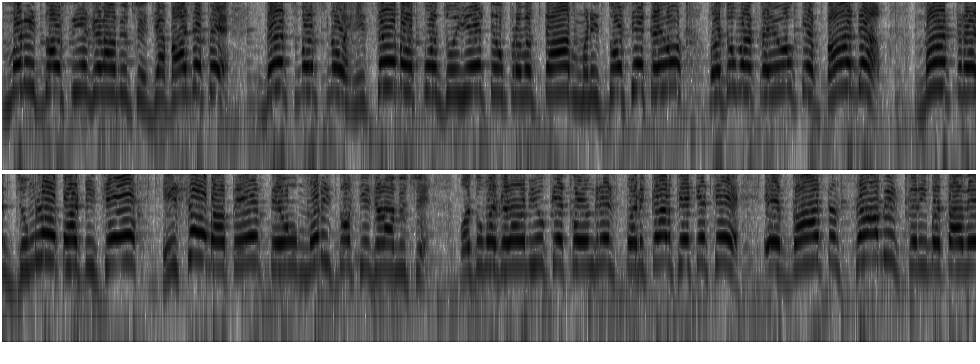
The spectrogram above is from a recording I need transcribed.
મનીષ દોશીએ જણાવ્યું છે, જ્યાં ભાજપે દસ વર્ષનો હિસાબ આપવો જોઈએ. તેવું પ્રવક્તા મનીષ દોશીએ કહ્યું, વધુમાં કહ્યું કે ભાજપ માત્ર જુમલા પાર્ટી છે. હિસાબ આપે તેવું મનીષ દોશીએ જણાવ્યું છે. વધુમાં જણાવ્યું કે કોંગ્રેસ પડકાર ફેંકે છે. એ વાત સાબિત કરી બતાવે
